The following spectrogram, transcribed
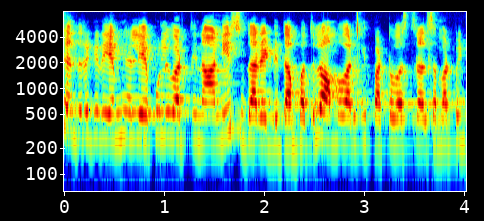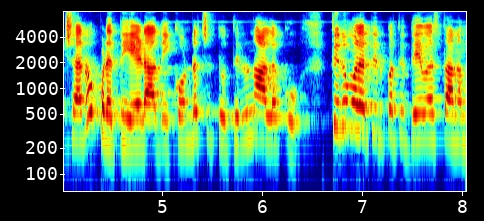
చంద్రగిరి ఎమ్మెల్యే పులివర్తి నాని సుధారెడ్డి దంపతులు అమ్మవారికి పట్టు వస్త్రాలు సమర్పించారు. ప్రతి ఏడాది కొండ చుట్టూ తిరునాళ్ళకు తిరుమల తిరుపతి దేవస్థానం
